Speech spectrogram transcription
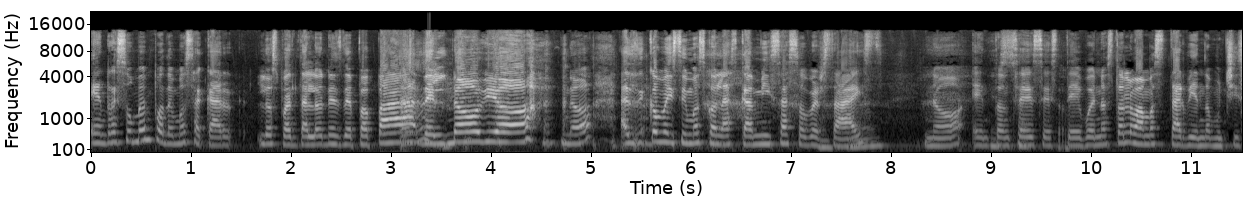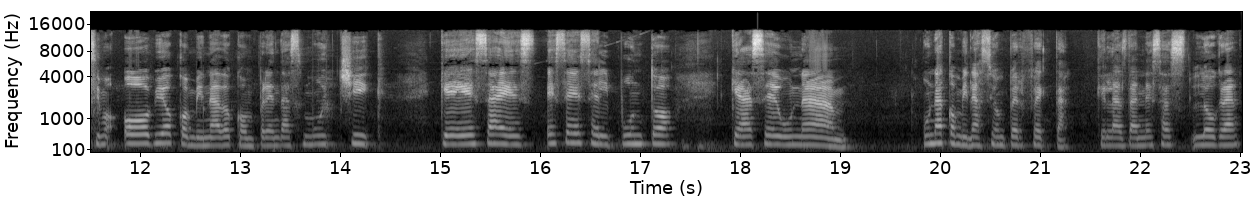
en resumen, podemos sacar los pantalones de papá, Ah. del novio, ¿no? Así como hicimos con las camisas oversize, ¿no? Entonces, Exacto. este, bueno, esto lo vamos a estar viendo muchísimo, obvio, combinado con prendas muy chic, que esa es, ese es el punto que hace una, una combinación perfecta, que las danesas logran,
